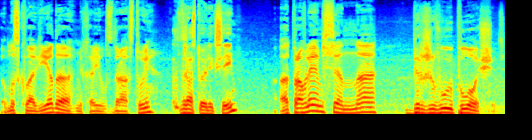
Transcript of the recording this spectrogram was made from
москвоведа. Михаил, здравствуй. Здравствуй, Алексей Отправляемся на Биржевую площадь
